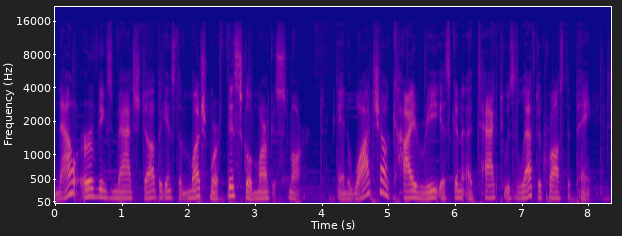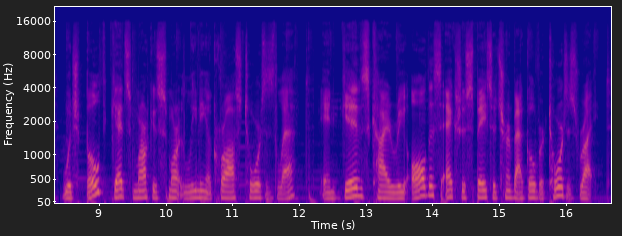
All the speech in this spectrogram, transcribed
Now Irving's matched up against a much more physical Marcus Smart, and watch how Kyrie is going to attack to his left across the paint which both gets Marcus Smart leaning across towards his left and gives Kyrie all this extra space to turn back over towards his right.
